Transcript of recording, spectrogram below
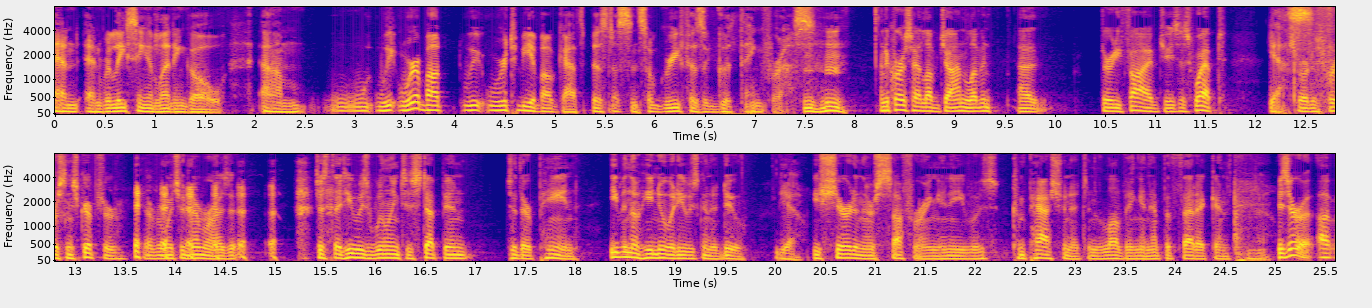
and, and releasing and letting go. Um, we, we're about we, we're to be about God's business, and so grief is a good thing for us. Mm-hmm. And of course, I love John 11, uh, 35. Jesus wept. Yes, Shortest verse in Scripture. Everyone should memorize it. Just that he was willing to step in to their pain, even though he knew what he was going to do. yeah. He shared in their suffering, and he was compassionate and loving and empathetic. And is there a, a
